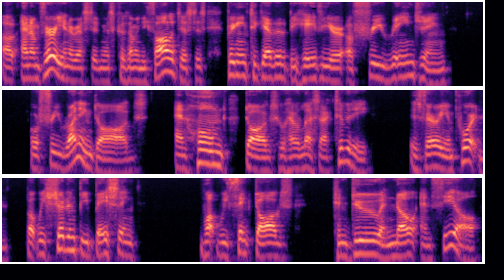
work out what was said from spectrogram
uh, and I'm very interested in this because I'm an ethologist, is bringing together the behavior of free ranging or free running dogs and homed dogs who have less activity is very important. But we shouldn't be basing what we think dogs can do and know and feel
